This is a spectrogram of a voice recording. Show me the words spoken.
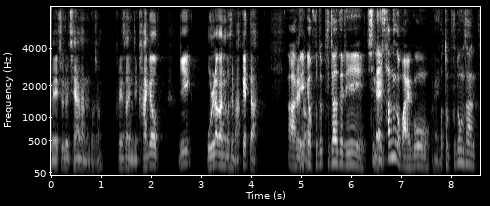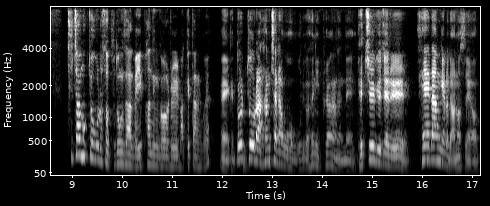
매수를 제한하는 거죠. 그래서 이제 가격이 올라가는 것을 막겠다. 아, 그래서. 그러니까 부, 부자들이 실제 네. 로 사는 거 말고 네. 어떤 부동산 투자 목적으로서 부동산 매입하는 거를 막겠다는 거예요? 예, 그 똘똘한 한채라고 우리가 흔히 표현하는데 대출 규제를 세 단계로 나눴어요.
